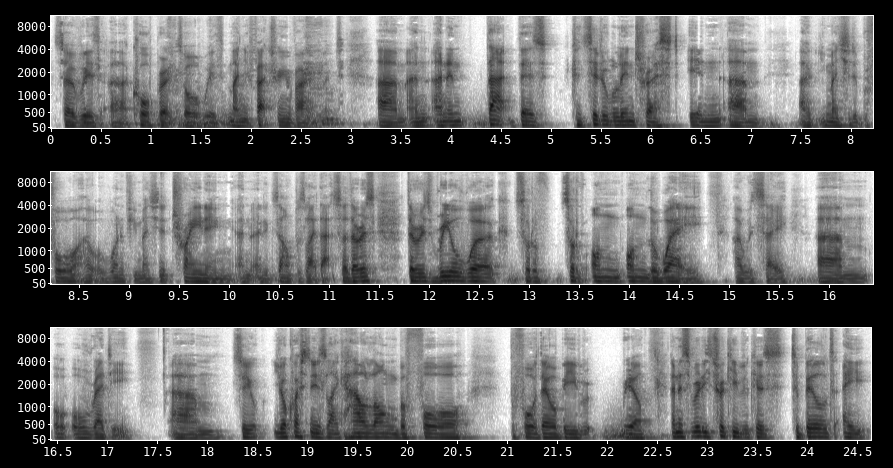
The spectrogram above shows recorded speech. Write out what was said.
so with uh, corporate or with manufacturing environment, um, and and in that there's considerable interest in um, uh, you mentioned it before, or one of you mentioned it, training and, and, examples like that. So there is there is real work sort of sort of on on the way, I would say, um, already. Um, so your, your question is like how long before before they'll be real. And it's really tricky because to build a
